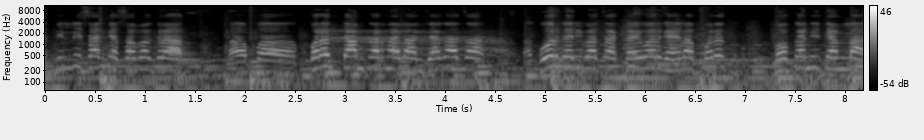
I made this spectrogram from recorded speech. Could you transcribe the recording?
दिल्ली सारख्या सभागृहात प- परत काम करण्याला जगाचा गोरगरिबाचा कैवार घ्यायला परत लोकांनी त्यांना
